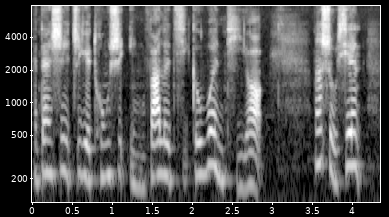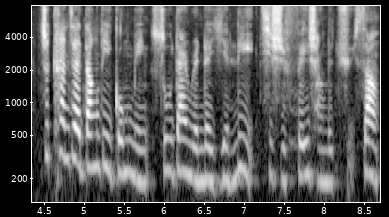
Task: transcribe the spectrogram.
那但是这也同时引发了几个问题哦。那首先，这看在当地公民苏丹人的眼里，其实非常的沮丧。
